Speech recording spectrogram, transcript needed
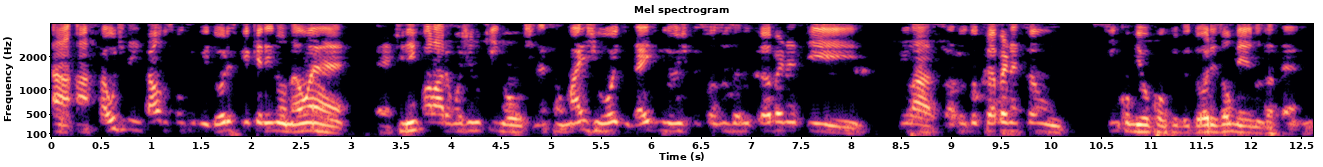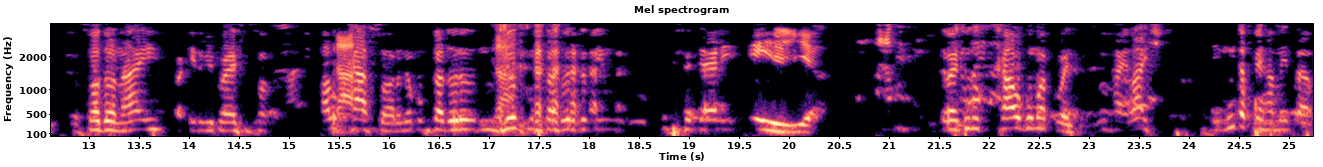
a, a saúde mental dos contribuidores, porque querendo ou não, é, é, que nem falaram hoje no Keynote, né? São mais de 8, 10 milhões de pessoas usando o Kubernetes e, sei lá, só do, do Kubernetes são 5 mil contribuidores ou menos até. né? Eu sou Adonai, pra quem não me conhece, eu sou Falo Tá. K só, no meu computador, nos Tá. meus computadores eu tenho o kubectl Elias. Então é tudo K alguma coisa. No highlight tem muita ferramenta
